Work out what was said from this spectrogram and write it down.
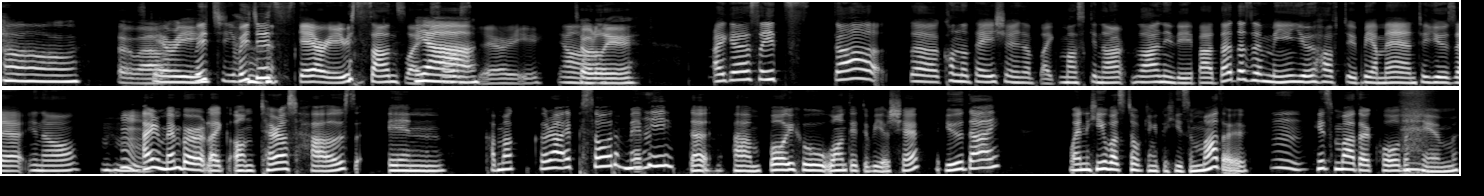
Oh, Oh wow. scary. which which is scary. Which sounds like Yeah. so scary. Yeah. Totally. I guess it's got the connotation of like masculinity, but that doesn't mean you have to be a man to use it, you know? Mhm. Hmm. I remember like on Terrace House in Kamakura episode, maybe the um, boy who wanted to be a chef, Yudai, when he was talking to his mother, Mm. his mother called him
